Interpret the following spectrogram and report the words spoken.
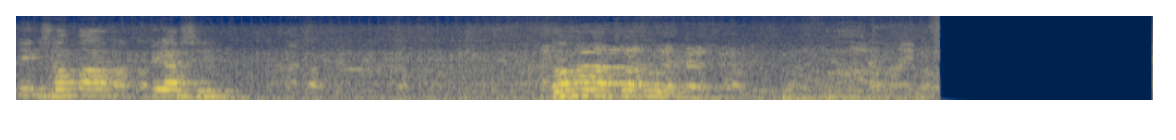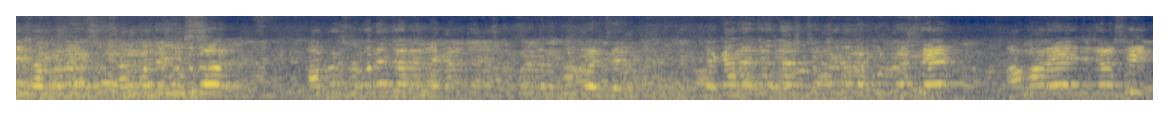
তিনশত বিরাশি। ধন্যবাদ আমার এই নিজের সিট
